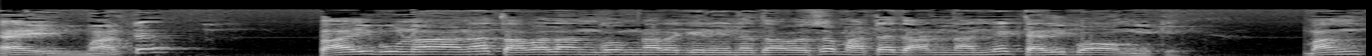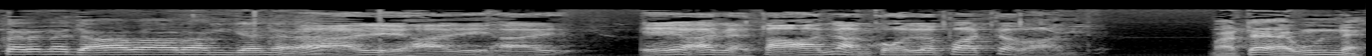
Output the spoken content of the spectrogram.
ඇයි මට සයිබුණාන තවලංගොන් අරගෙන එන දවස මට දන්නන්නේ ටෙලිෆෝන් එකේ. මං කරන ජාවාරම් ගැන හරි හරි හරි ඒ අර තහනම් කොල්ල පට්ටවන්ට. මට ඇවුන්නේ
